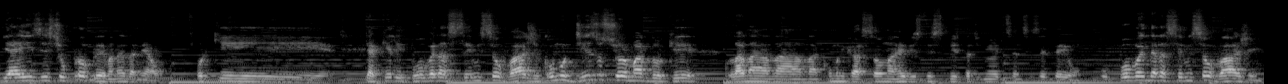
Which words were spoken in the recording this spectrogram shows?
E aí existe um problema, né, Daniel? Porque aquele povo era semi-selvagem, como diz o senhor Mardoquê lá na, na, na comunicação na Revista Espírita de 1861. O povo ainda era semi-selvagem.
